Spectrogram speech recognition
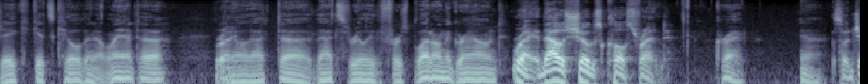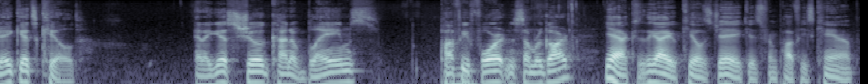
Jake gets killed in Atlanta. Right. You know, that uh, that's really the first blood on the ground. Right, and that was Suge's close friend. Correct. Yeah. So Jake gets killed, and I guess Suge kind of blames Puffy for it in some regard. Yeah, because the guy who kills Jake is from Puffy's camp,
